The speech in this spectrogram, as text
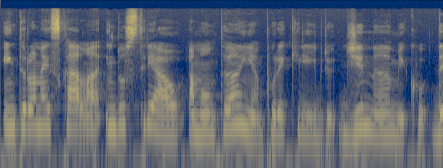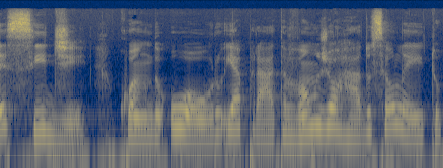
Entrou na escala industrial. A montanha, por equilíbrio dinâmico, decide quando o ouro e a prata vão jorrar do seu leito,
